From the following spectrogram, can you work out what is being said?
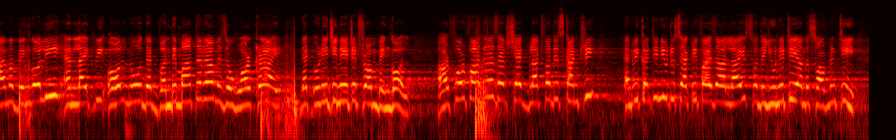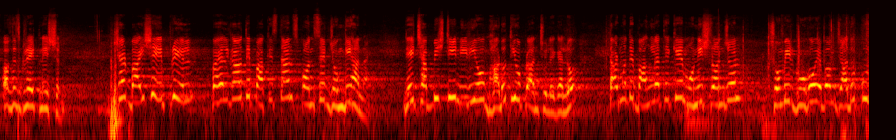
I am a Bengali and like we all know that Bande Mataram is a war cry that originated from Bengal Our forefathers have shed blood for this country, and we continue to sacrifice our lives for the unity and the sovereignty of this great nation. Sir বাইশে এপ্রিল পহেলগাঁওতে পাকিস্তান স্পন্সের জঙ্গি হানায় যে ছাব্বিশটি নিরীহ ভারতীয় প্রাণ চলে গেল, তার মধ্যে বাংলা থেকে মনীষ রঞ্জন, সমীর গুহ এবং যাদবপুর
